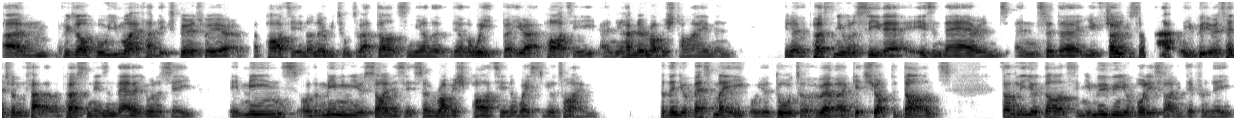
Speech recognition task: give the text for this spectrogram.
um, for example, you might have had the experience where you're at a party, and I know we talked about dancing the other the other week, but you're at a party and you're having a rubbish time, and you know the person you want to see there isn't there, and and so the you focus on that, or you put your attention on the fact that the person isn't there that you want to see. It means, or the meaning you assign is it's a rubbish party and a waste of your time. But then your best mate or your daughter or whoever gets you up to dance. Suddenly you're dancing, you're moving your body slightly differently,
